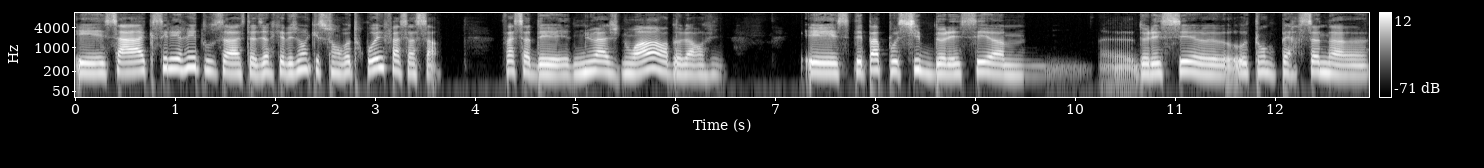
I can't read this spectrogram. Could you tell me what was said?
et ça a accéléré tout ça. C'est-à-dire qu'il y a des gens qui se sont retrouvés face à ça, face à des nuages noirs de leur vie. Et c'était pas possible de laisser, de laisser autant de personnes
